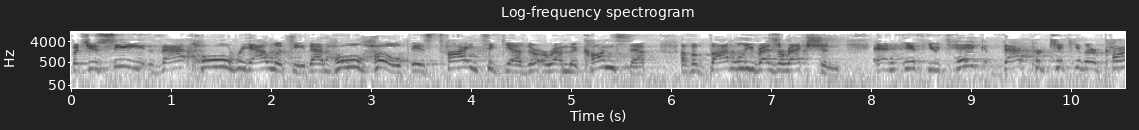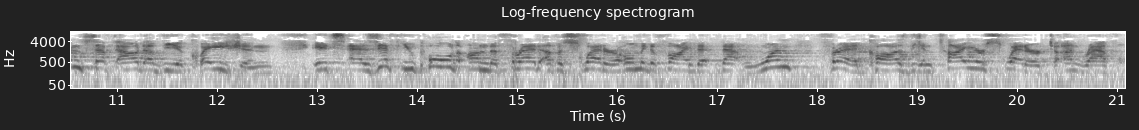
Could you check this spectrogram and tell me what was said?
But you see, that whole reality, that whole hope is tied together around the concept of a bodily resurrection. And if you take that particular concept out of the equation, it's as if you pulled on the thread of a sweater only to find that that one thread caused the entire sweater to unravel.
